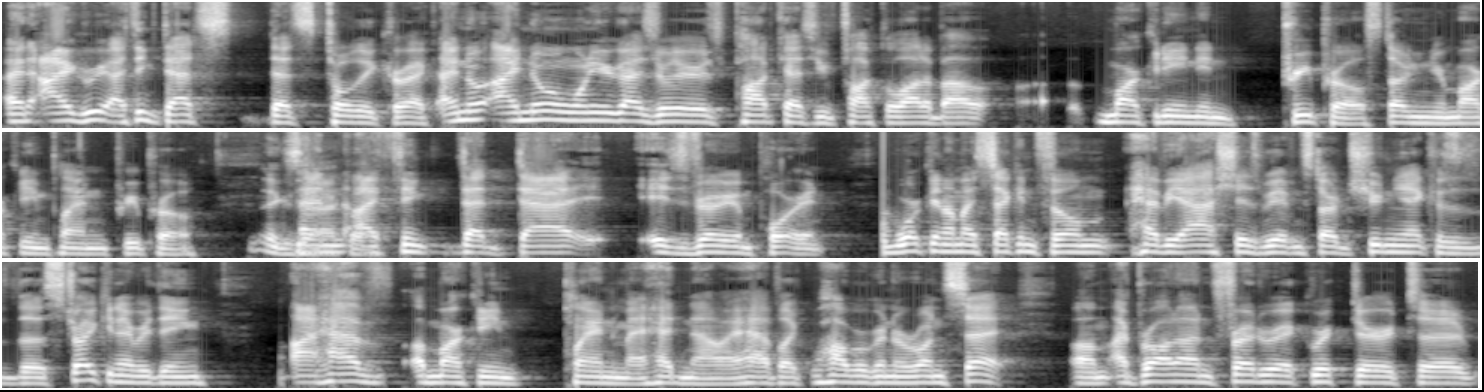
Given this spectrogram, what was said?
and I agree. I think that's that's totally correct. I know I know in one of your guys' earlier podcasts you've talked a lot about uh, marketing in pre-pro, starting your marketing plan in pre-pro. Exactly. And I think that that is very important. Working on my second film, Heavy Ashes, we haven't started shooting yet because of the strike and everything. I have a marketing plan in my head now. I have like how we're going to run set. Um, I brought on Frederick Richter to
